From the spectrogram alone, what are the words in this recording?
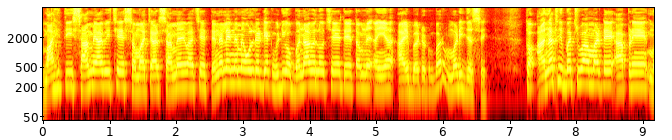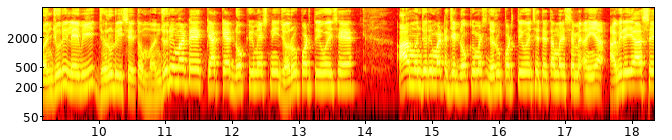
માહિતી સામે આવી છે, સમાચાર સામે આવ્યા છે. તેને લઈને મેં ઓલરેડી એક વીડિયો બનાવેલો છે, તે તમને અહીંયા આઈ બટન પર મળી જશે. તો આનાથી બચવા માટે આપણે મંજૂરી લેવી જરૂરી છે. તો મંજૂરી માટે કયા કયા ડોક્યુમેન્ટ્સની જરૂર પડતી હોય છે? આ મંજૂરી માટે જે ડોક્યુમેન્ટ્સ જરૂર પડતી હોય છે તે તમારી સામે અહીંયા આવી રહ્યા હશે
